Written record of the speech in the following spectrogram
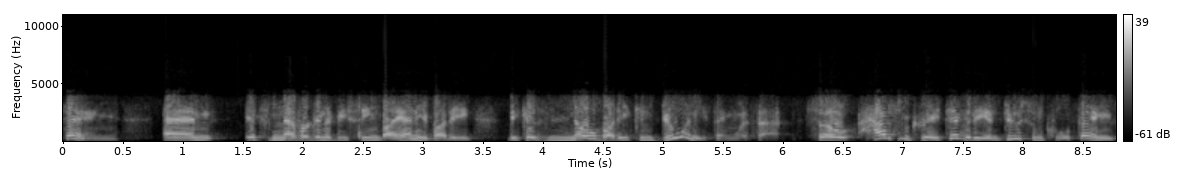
thing, and it's never going to be seen by anybody because nobody can do anything with that. So have some creativity and do some cool things,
